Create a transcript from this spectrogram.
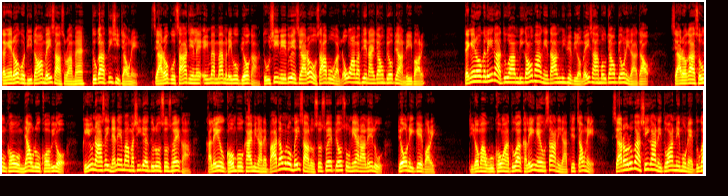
တငယ်တော်ကိုဒီတောင်းမိတ်ဆာဆိုတာမှန်သူကသိရှိကြောင်းနဲ့ဆရာတော်ကိုစားခြင်းလဲအိမ်မက်မက်မနေဖို့ပြောကသူရှိနေသူရဲ့ဆရာတော်ကိုစားဖို့ကလုံးဝမဖြစ်နိုင်ကြောင်းပြောပြနေပါလေတငယ်တော်ကလေးကသူဟာမိကောင်းဖခင်သားသမီးဖြစ်ပြီးတော့မိစ္ဆာမဟုတ်ကြောင်းပြောနေတာကြောင့်ဆရာတော်ကဆုံးခုံးကိုမြောက်လို့ခေါ်ပြီးတော့ဂယုနာစိတ်နည်းနည်းမှမရှိတဲ့သူလို့ဆွဆွဲခါကလေးကိုဂုံပိုးခိုင်းမိတာနဲ့ဘာကြောင့်မလို့မိစ္ဆာလို့ဆွဆွဲပြောဆိုနေရတာလဲလို့ပြောနေခဲ့ပါလေ ဒီတော့မှဝူခုံးကသူကကလေးငယ်ကိုစနေတာဖြစ်ကြောင်းနဲ့ဆရာတော်တို့ကရှေ့ကနေသွားနေမှုနဲ့သူက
